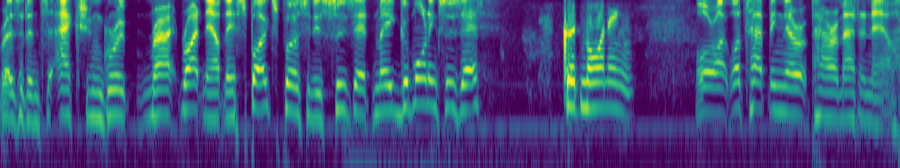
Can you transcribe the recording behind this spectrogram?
Residents Action Group. Right, right now, their spokesperson is Suzette Meade. Good morning, Suzette. Good morning. All right, what's happening there at Parramatta now?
